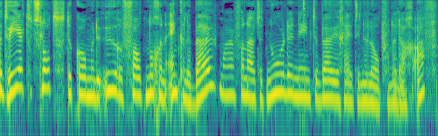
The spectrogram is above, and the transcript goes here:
Het weer tot slot. De komende uren valt nog een enkele bui, maar vanuit het noorden neemt de buiigheid in de loop van de dag af.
